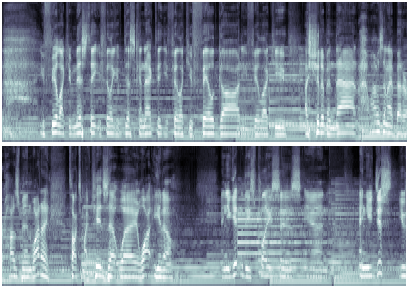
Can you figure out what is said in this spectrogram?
You feel like you missed it. You feel like you've disconnected. You feel like you failed God. You feel like you, I should have been that. Why wasn't I a better husband? Why did I talk to my kids that way? Why, you know? And you get into these places and and you just you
